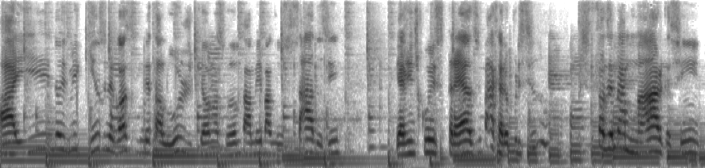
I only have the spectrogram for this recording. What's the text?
Aí, em 2015, o negócio metalúrgico, que é o nosso ramo, tava meio bagunçado, assim. E a gente com estresse, ah, cara, eu preciso, preciso fazer minha marca, assim.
